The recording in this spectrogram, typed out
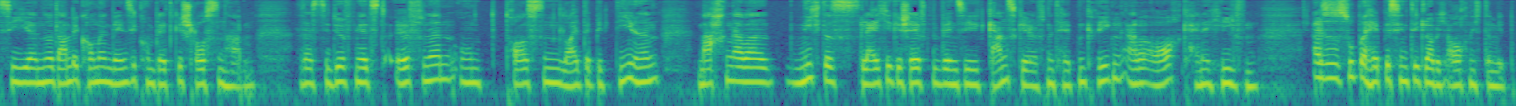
sie ja nur dann bekommen, wenn sie komplett geschlossen haben. Das heißt, sie dürfen jetzt öffnen und draußen Leute bedienen, machen aber nicht das gleiche Geschäft, wie wenn sie ganz geöffnet hätten, kriegen aber auch keine Hilfen. Also super happy sind die, glaube ich, auch nicht damit.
